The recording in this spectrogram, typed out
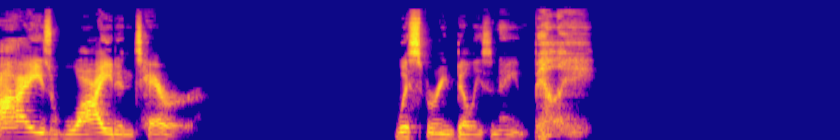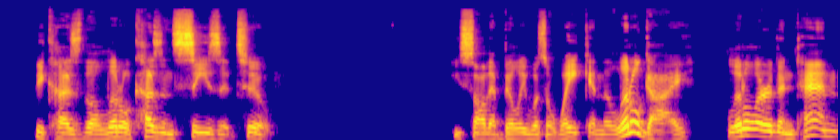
Eyes wide in terror. Whispering Billy's name. Billy. Because the little cousin sees it too he saw that Billy was awake, and the little guy, littler than 10,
